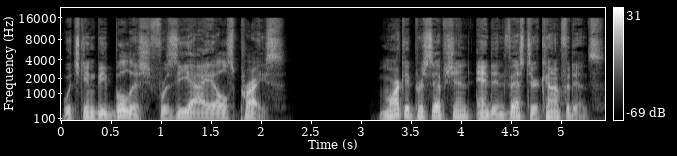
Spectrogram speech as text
which can be bullish for ZIL's price. Market perception and investor confidence.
